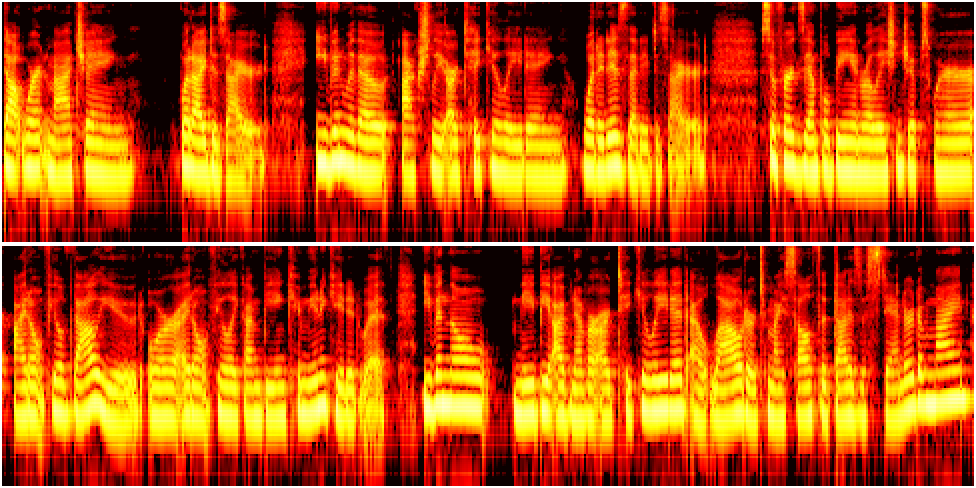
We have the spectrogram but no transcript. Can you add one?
that weren't matching what I desired, even without actually articulating what it is that I desired. So, for example, being in relationships where I don't feel valued or I don't feel like I'm being communicated with, even though maybe I've never articulated out loud or to myself that that is a standard of mine,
